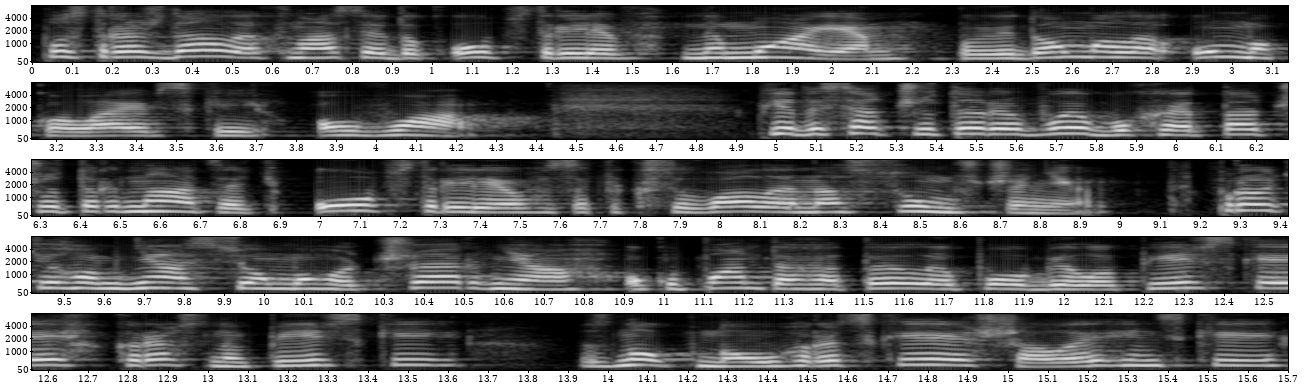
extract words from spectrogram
Постраждалих внаслідок обстрілів немає. Повідомили у Миколаївській ОВА. 54 вибухи та 14 обстрілів зафіксували на Сумщині. Протягом дня 7 червня окупанти гатили по Білопільській, Краснопільській, Знопновгородській, Шалигінській,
